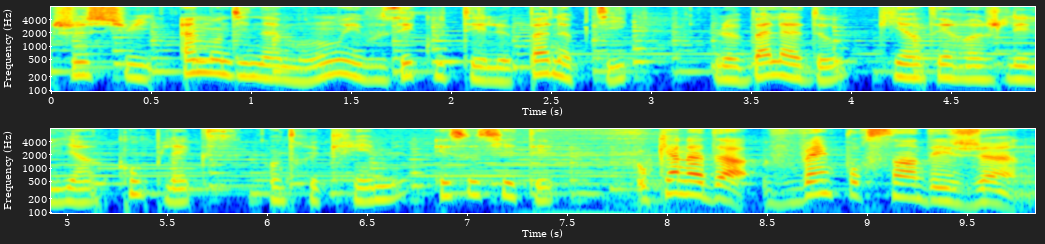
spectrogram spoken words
Je suis Amandine Amon et vous écoutez le Panoptique, le balado qui interroge les liens complexes entre crime et société. Au Canada, 20% des jeunes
